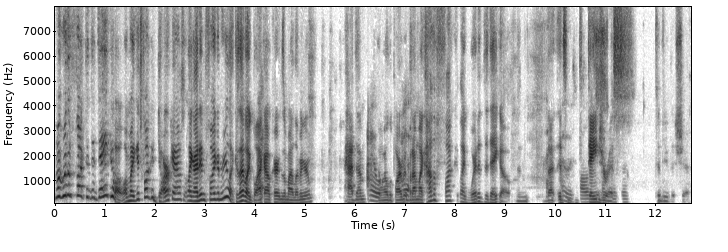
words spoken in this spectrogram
I'm like, where the fuck did the day go? I'm like, it's fucking dark out. Like, I didn't fucking realize because I have like blackout curtains in my living room. Had them I- in my old apartment, I- but I'm like, how the fuck? Like, where did the day go? And that I it's always fall asleep on Christmas. dangerous to do this shit.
